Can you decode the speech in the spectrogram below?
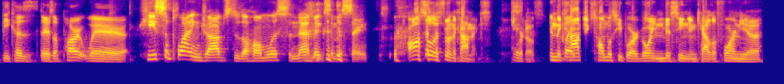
because there's a part where He's supplying jobs to the homeless, and that makes him a saint. Also, it's from the comics. Sort of. In the But- comics, homeless people are going missing in California.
